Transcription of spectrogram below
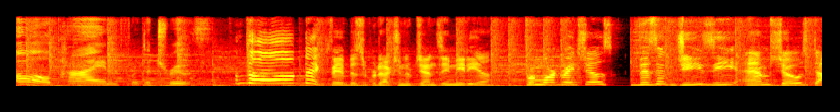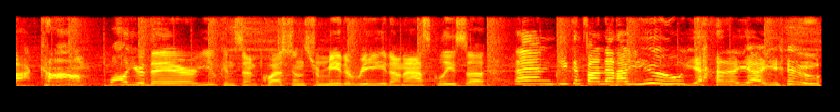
all pine for the truth. The Big Fib is a production of Gen Z Media. For more great shows, visit gzmshows.com. While you're there, you can send questions for me to read on Ask Lisa, and you can find out how you, yeah, yeah, you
